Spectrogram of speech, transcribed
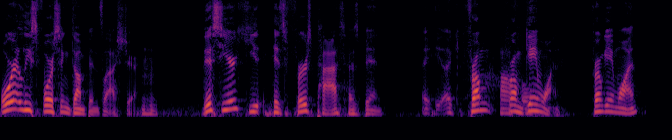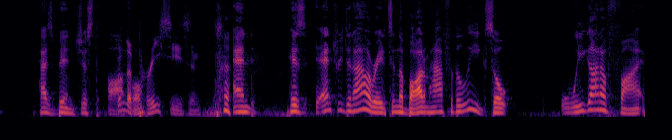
or at least forcing dump ins last year. Mm-hmm. This year, he his first pass has been uh, uh like from from game one, from game one, has been just awful. From the preseason. and his entry denial rate's in the bottom half of the league. So we gotta find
